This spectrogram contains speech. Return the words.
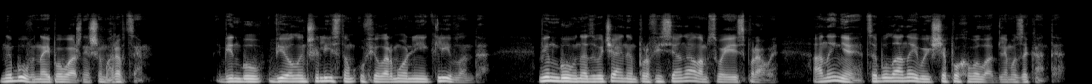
не був найповажнішим гравцем. Він був віолончелістом у філармонії Клівленда. Він був надзвичайним професіоналом своєї справи, а нині це була найвища похвала для музиканта.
